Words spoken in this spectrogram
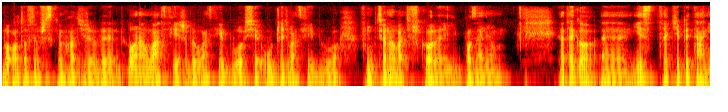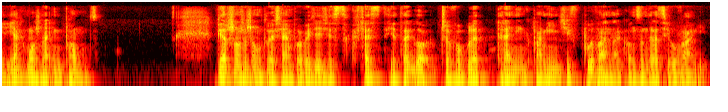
Bo o to w tym wszystkim chodzi, żeby było nam łatwiej, żeby łatwiej było się uczyć, łatwiej było funkcjonować w szkole i poza nią. Dlatego e, jest takie pytanie, jak można im pomóc? Pierwszą rzeczą, której chciałem powiedzieć, jest kwestia tego, czy w ogóle trening pamięci wpływa na koncentrację uwagi.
